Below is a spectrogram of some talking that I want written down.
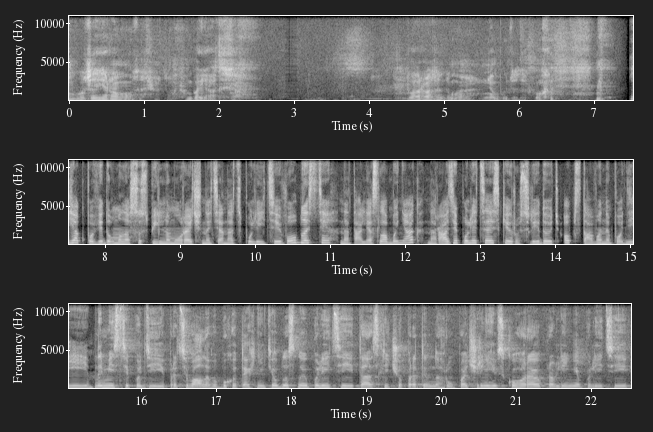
Робота є робота, що тут боятися. Два рази, думаю, не буде такого. Як повідомила Суспільному речниця Нацполіції в області Наталія Слабеняк, наразі поліцейські розслідують обставини події. На місці події працювали вибухотехніки обласної поліції та слідчо-оперативна група Чернігівського райуправління поліції.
